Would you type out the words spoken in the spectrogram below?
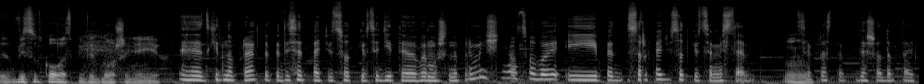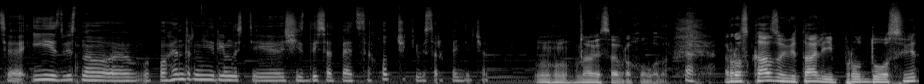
відсоткове співвідношення їх? Е, Згідно проекту, 55% це діти вимушено переміщені особи, і 45% це місцеві. Мгм. Це якраз так деша адаптація. І звісно, е, по гендерній рівності 65 це хлопчиків і 45 дівчаток. Угу, навіть все враховано. Так. Розказуй Віталій про досвід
